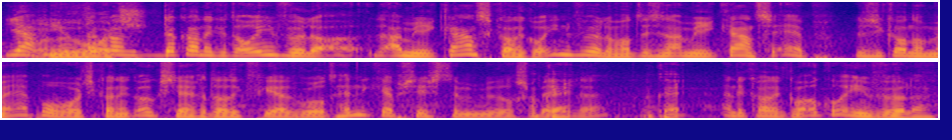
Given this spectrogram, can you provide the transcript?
ja nieuwe dan, kan, watch. dan kan ik het al invullen. De Amerikaanse kan ik al invullen, want het is een Amerikaanse app. Dus ik kan op mijn Apple Watch kan ik ook zeggen dat ik via het World Handicap System wil spelen. oké. En dan kan ik hem ook al invullen.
